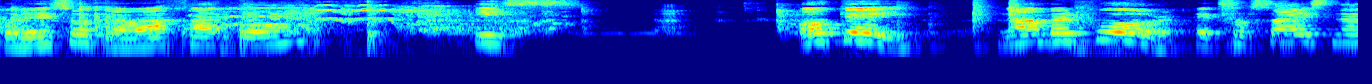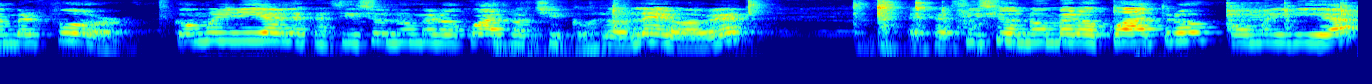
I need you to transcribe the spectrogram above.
Por eso trabaja con is. Ok, number four, exercise number four. ¿Cómo iría el ejercicio número 4, chicos? Los leo, a ver. Ejercicio número 4, ¿cómo iría?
